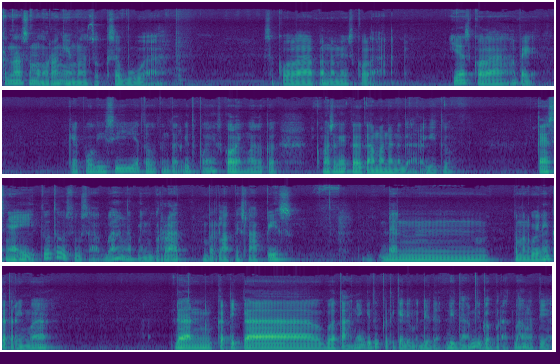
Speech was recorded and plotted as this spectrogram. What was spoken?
kenal sama orang yang masuk sebuah sekolah apa namanya sekolah ya sekolah apa ya kayak polisi atau tentara gitu pokoknya sekolah yang masuk ke masuknya ke keamanan negara gitu. Tesnya itu tuh susah banget men berat berlapis-lapis. Dan teman gue ini keterima. Dan ketika gue tanya gitu ketika di, di, di dalam juga berat banget ya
